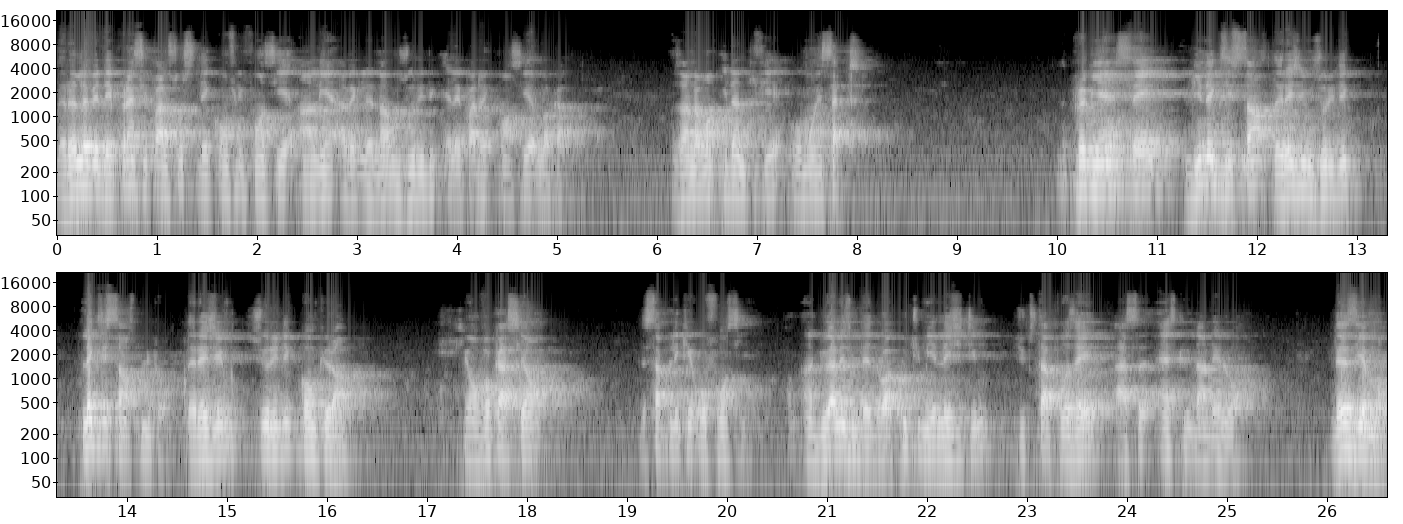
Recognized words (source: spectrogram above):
le relevé des principales sources des conflits fonciers en lien avec les normes juridiques et les pratiques foncières locales. Nous en avons identifié au moins sept. Le premier, c'est l'inexistence de régimes juridiques, l'existence plutôt, de régimes juridiques concurrents qui ont vocation de s'appliquer aux fonciers. Un dualisme des droits coutumiers légitimes juxtaposé à ceux inscrits dans des lois. Deuxièmement,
